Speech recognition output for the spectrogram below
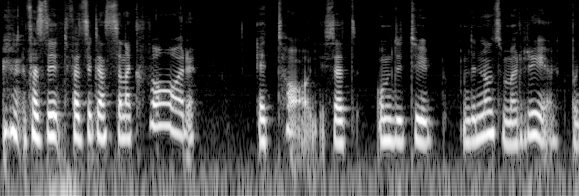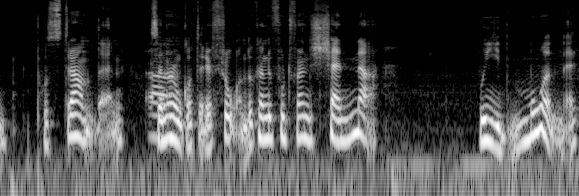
Fast det, fast det kan stanna kvar ett tag. Så att om du typ, om det är någon som har rökt på, på stranden, sen Ja. har de gått därifrån, då kan du fortfarande känna weedmolnet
